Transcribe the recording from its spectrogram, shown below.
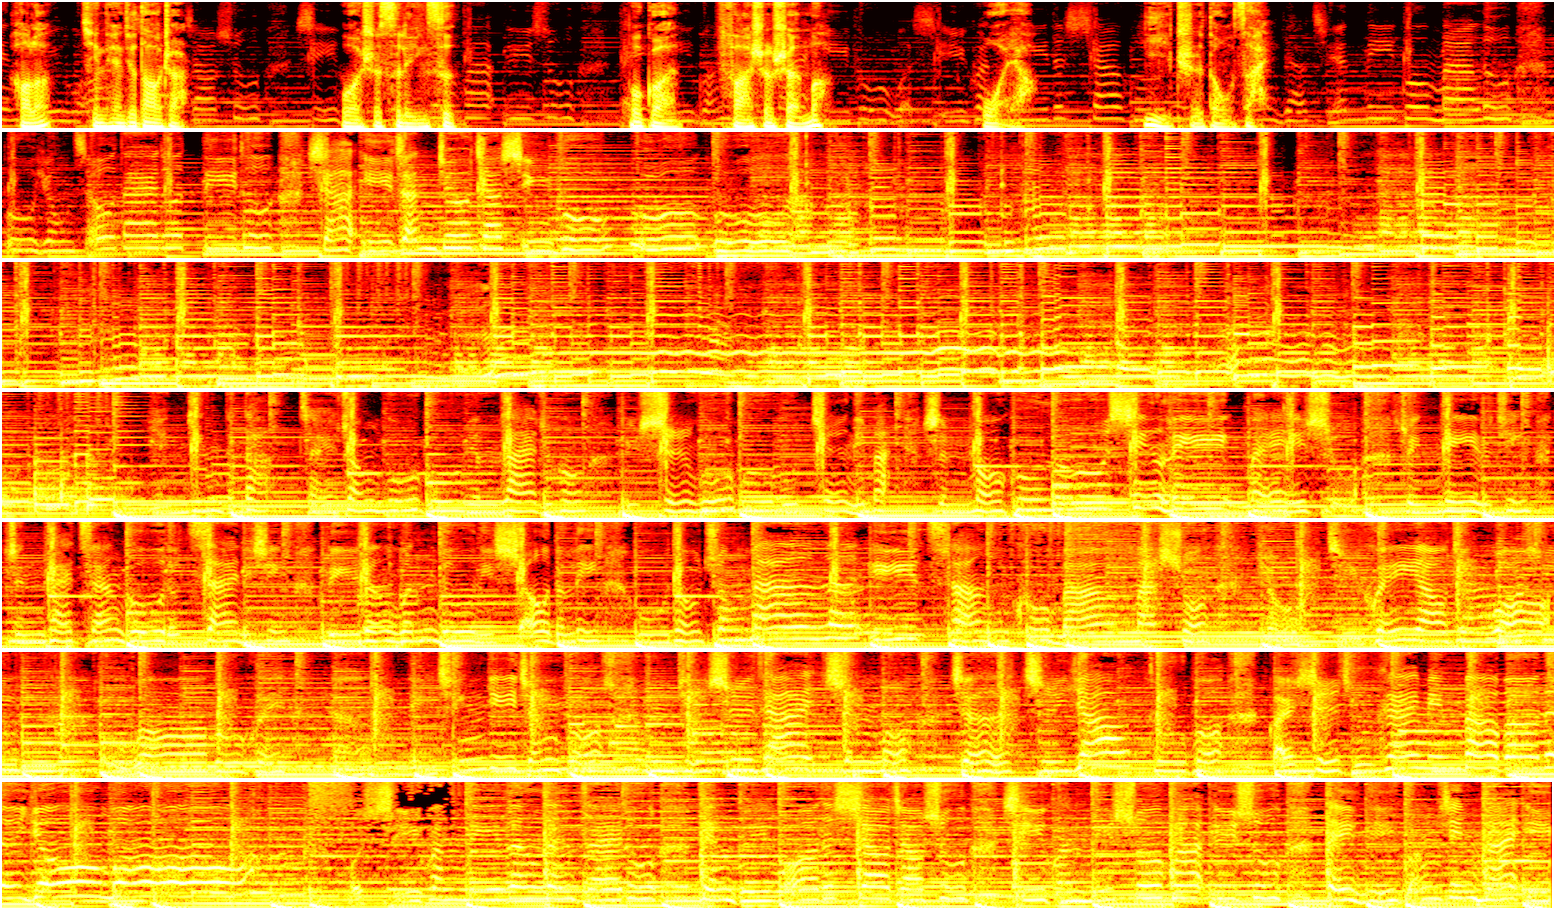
好了，今天就到这儿。我是四零四，不管发生什么，我呀一直都在。不用走太多地图，下一站就叫幸福。在你心里的温度，你手的礼物都装满了一仓库。妈妈说有机会要听我，我不会让你轻易挣脱。平时太沉默，这次要突破，快使出海绵宝宝的幽默。我喜欢你冷冷态度。面对我的小招数，喜欢你说话语速，陪你逛街买衣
